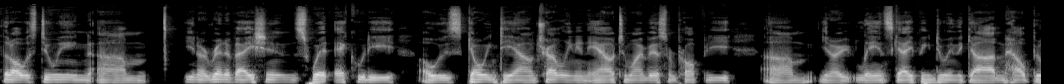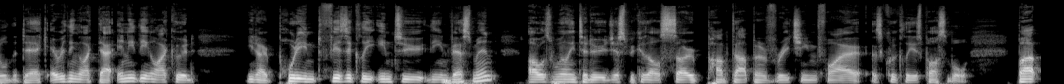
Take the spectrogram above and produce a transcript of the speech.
that I was doing, um, you know, renovations, sweat equity. I was going down, traveling an hour to my investment property, um, you know, landscaping, doing the garden, help build the deck, everything like that. Anything I could you know, put in physically into the investment, I was willing to do just because I was so pumped up of reaching fire as quickly as possible. But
